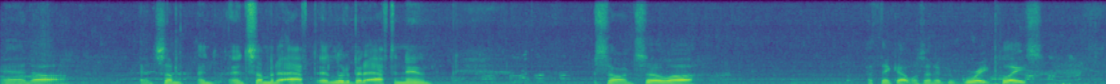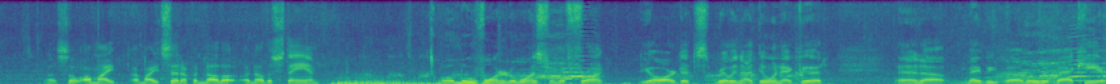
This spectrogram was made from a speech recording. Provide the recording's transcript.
and uh, and some and and some of the after a little bit of afternoon sun. So uh, I think that was in a great place. Uh, so I might I might set up another another stand, or move one of the ones from the front yard that's really not doing that good, and uh, maybe uh, move it back here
